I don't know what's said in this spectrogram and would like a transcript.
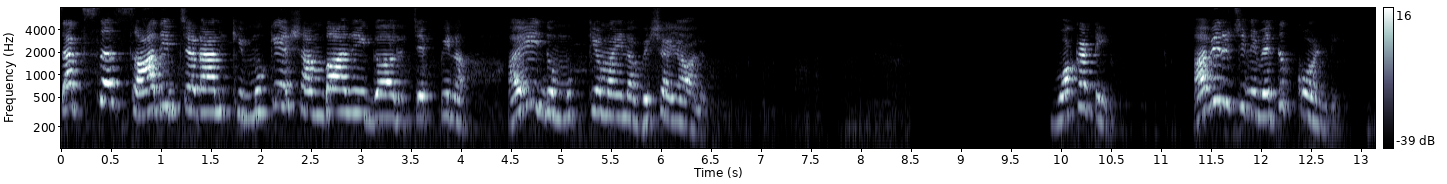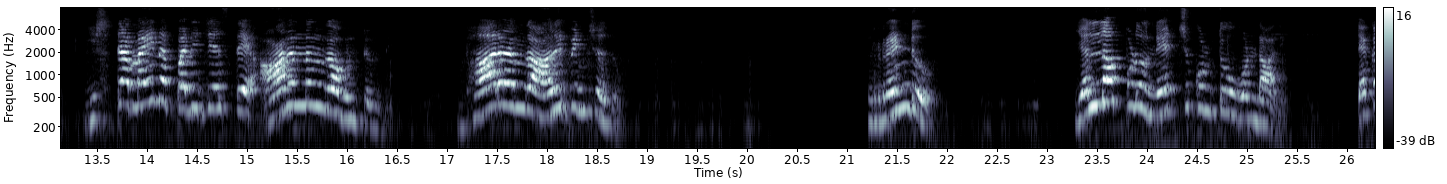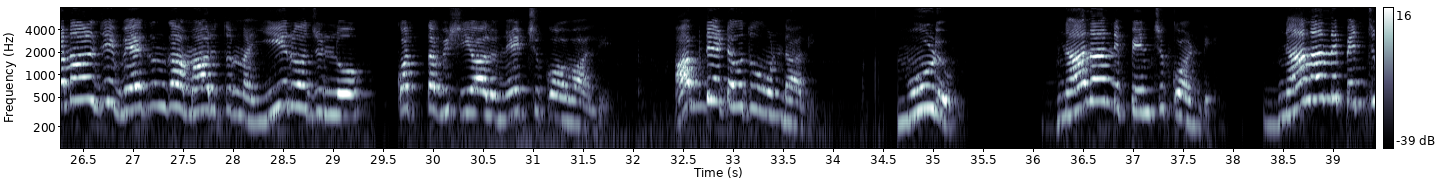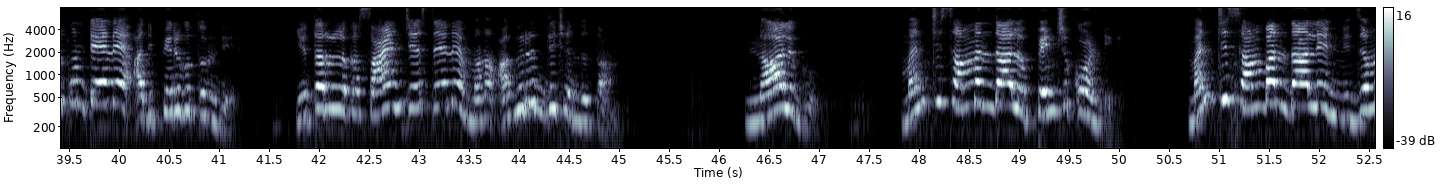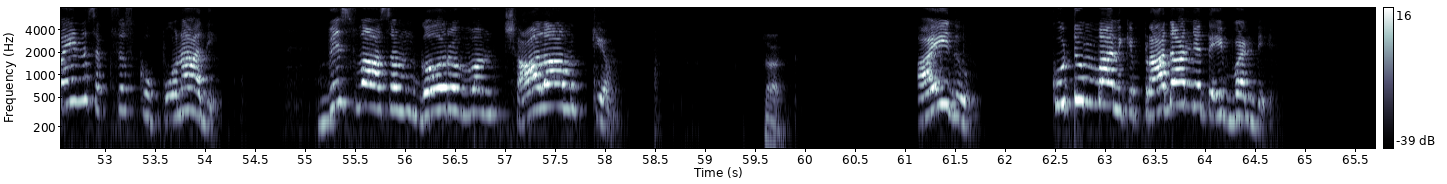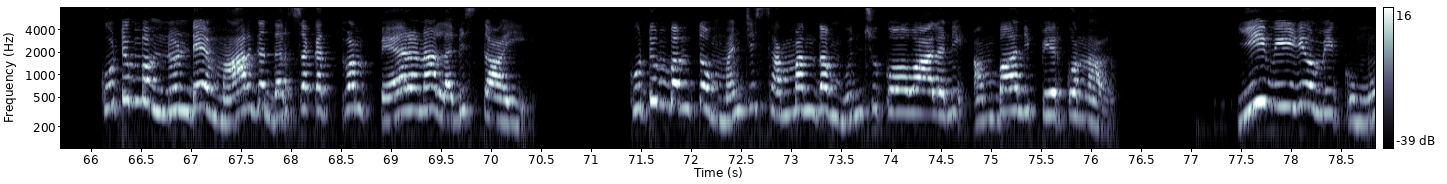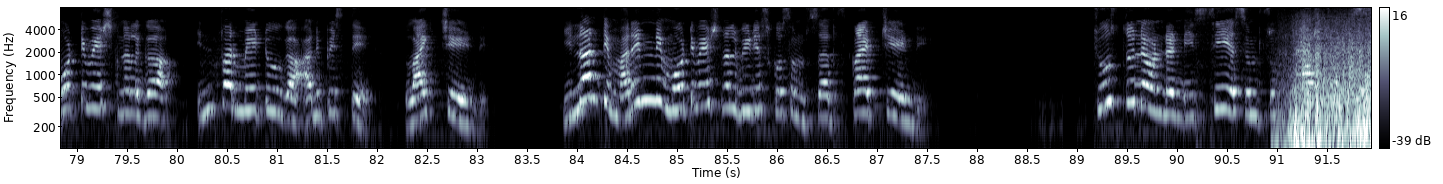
Success సాధించడానికి ముఖేష్ అంబానీ గారు చెప్పిన ఐదు ముఖ్యమైన విషయాలు. ఒకటి అభిరుచిని వెతుక్కోండి. ఇష్టమైన పని చేస్తే ఆనందంగా ఉంటుంది. భారంగా అనిపించదు. రెండు ఎల్లప్పుడూ నేర్చుకుంటూ ఉండాలి. టెక్నాలజీ వేగంగా మారుతున్న ఈ రోజుల్లో కొత్త విషయాలు నేర్చుకోవాలి. అప్డేట్ అవుతూ ఉండాలి. మూడు జ్ఞానాన్ని పెంచుకోండి. జ్ఞానాన్ని పెంచుకుంటేనే అది పెరుగుతుంది. ఇతరులకు సాయం చేస్తేనే మనం అభివృద్ధి చెందుతాం. నాలుగు మంచి సంబంధాలు పెంచుకోండి. మంచి సంబంధాలే నిజమైన సక్సెస్కు పునాది. విశ్వాసం గౌరవం చాలా ముఖ్యం. స్టార్ట్. ఐదు. కుటుంబానికి ప్రాధాన్యత ఇవ్వండి. కుటుంబం నుండే మార్గదర్శకత్వం ప్రేరణ లభిస్తాయి. కుటుంబంతో మంచి సంబంధం ఉంచుకోవాలని అంబానీ పేర్కొన్నారు. ఈ వీడియో మీకు మోటివేషనల్గా ఇన్ఫర్మేటివ్గా అనిపిస్తే లైక్ చేయండి. ఇలాంటి మరిన్ని మోటివేషనల్ వీడియోస్ కోసం సబ్స్క్రైబ్ చేయండి. చూస్తూనే ఉండండి. CSM super.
